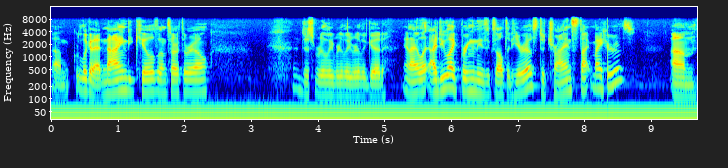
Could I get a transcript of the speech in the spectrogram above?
Um, look at that, 90 kills on Sarthorael. Just really, really, really good. And I, I do like bringing these exalted heroes to try and snipe my heroes. Um,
